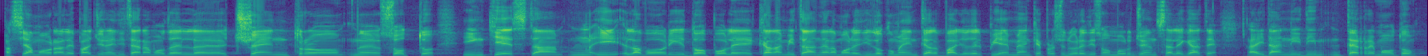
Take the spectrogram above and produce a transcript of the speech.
Passiamo ora alle pagine di Teramo del centro, eh, sotto inchiesta mh, i lavori dopo le calamità nella mole di documenti al vaglio del PM anche procedure di somma urgenza legate ai danni di terremoto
